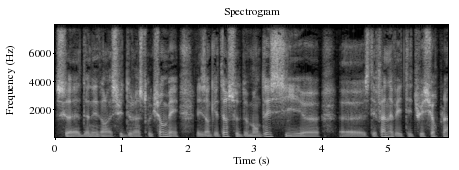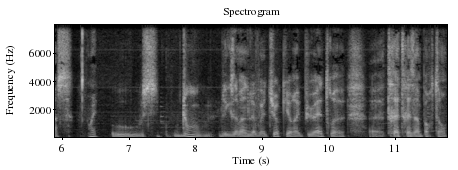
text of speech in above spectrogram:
ça a donné dans la suite de l'instruction, mais les enquêteurs se demandaient si euh, euh, Stéphane avait été tué sur place. Oui. Ou, d'où l'examen de la voiture qui aurait pu être euh, très très important.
